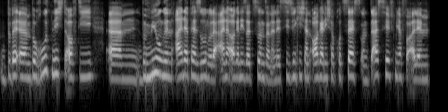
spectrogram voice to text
be äh, beruht nicht auf die ähm, Bemühungen einer Person oder einer Organisation, sondern es ist wirklich ein organischer Prozess. Und das hilft mir vor allem,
